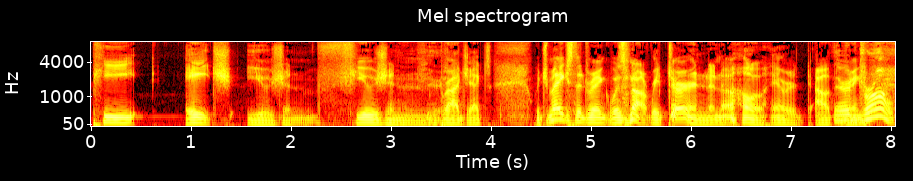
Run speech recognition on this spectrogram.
P H fusion fusion, fusion projects, which makes the drink was not returned. No, they were out. They're the drunk.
